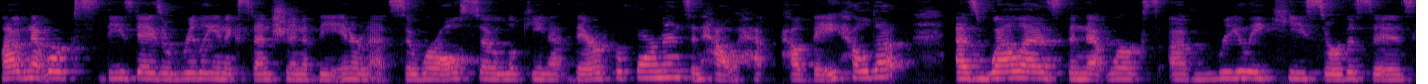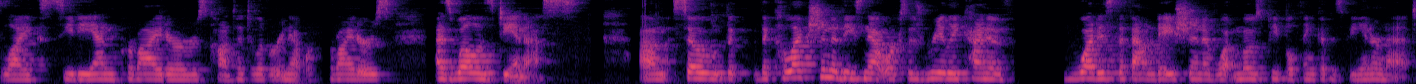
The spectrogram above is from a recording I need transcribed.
Cloud networks these days are really an extension of the internet. So we're also looking at their performance and how, how they held up, as well as the networks of really key services like CDN providers, content delivery network providers, as well as DNS. Um, so the, the collection of these networks is really kind of what is the foundation of what most people think of as the internet.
